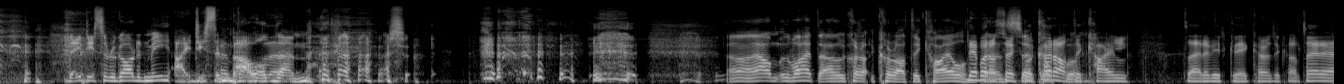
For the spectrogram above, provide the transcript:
They disregarded me, I disemboweled them. Ja, hva heter han? Karate Kyle? Det er bare å søke på Karate Kyle. Så er det virkelig Karate Kyle. Så er det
